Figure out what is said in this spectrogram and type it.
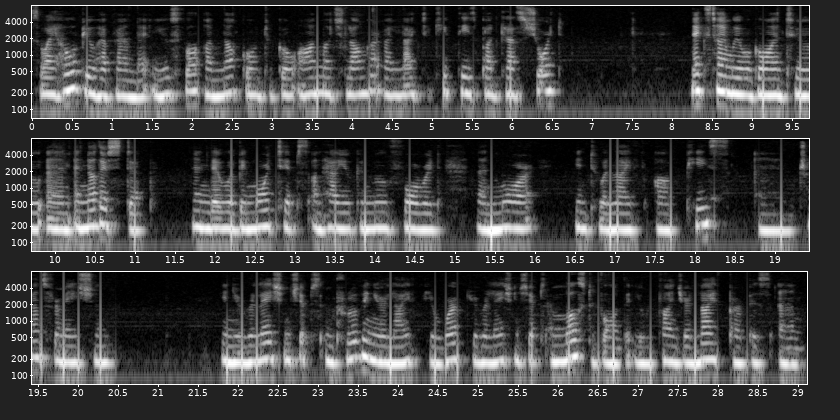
So I hope you have found that useful. I'm not going to go on much longer. I like to keep these podcasts short. Next time we will go on to another step and there will be more tips on how you can move forward and more into a life of peace and transformation in your relationships, improving your life, your work, your relationships, and most of all, that you would find your life purpose and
